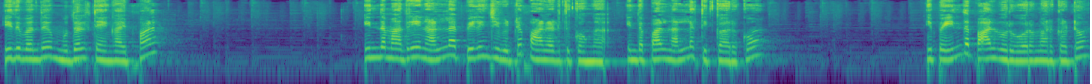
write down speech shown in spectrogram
இது வந்து முதல் தேங்காய் பால். இந்த மாதிரி நல்லா பிழிஞ்சு விட்டு பால் எடுத்துக்கோங்க. இந்த பால் நல்ல திக்காக இருக்கும். இப்போ இந்த பால் ஒரு உரமாக இருக்கட்டும்.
